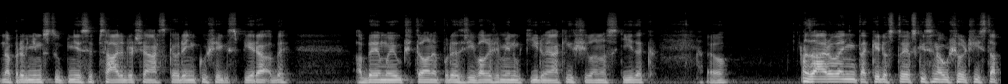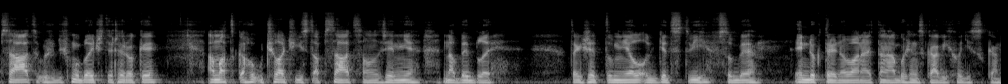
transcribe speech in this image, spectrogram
na prvním stupni si psát do čtenářského deníku Shakespearea, aby aby moje učitelé nepodezřívali, že mě nutí do nějakých šíleností, tak jo. Zároveň taky Dostojevský se naučil číst a psát, už když mu byly čtyři roky. A matka ho učila číst a psát samozřejmě na Bibli. Takže to měl od dětství v sobě indoktrinované ta náboženská východiska.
